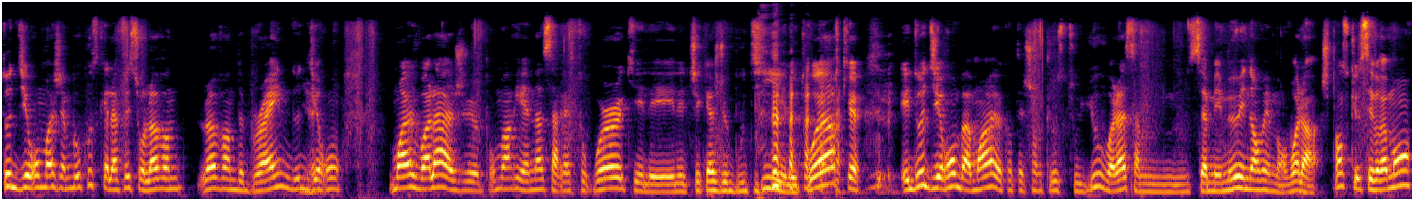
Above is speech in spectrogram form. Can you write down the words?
D'autres diront, moi, j'aime beaucoup ce qu'elle a fait sur Love on, Love on the Brain. D'autres Yeah. diront, moi, voilà, je, pour moi, Rihanna, ça reste au work et les, les checkages de booty et le twerk. et d'autres diront, bah, moi, quand elle chante Close to You, voilà, ça me- ça m'émeut énormément. Voilà. Je pense que c'est vraiment,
